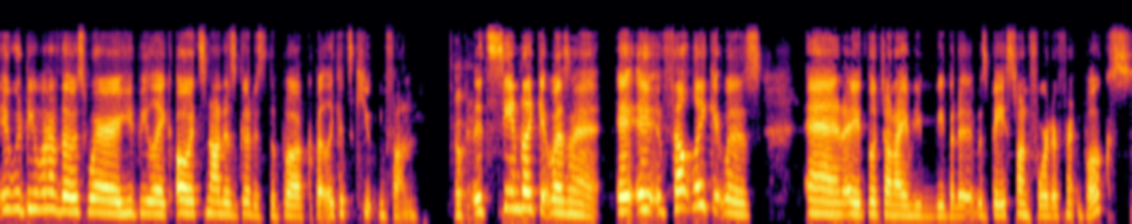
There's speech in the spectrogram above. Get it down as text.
it would be one of those where you'd be like, oh, it's not as good as the book, but like it's cute and fun. Okay. It seemed like it wasn't. It, it felt like it was, and I looked on IMDb, but it was based on four different books,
